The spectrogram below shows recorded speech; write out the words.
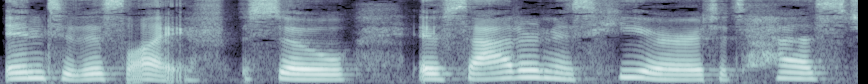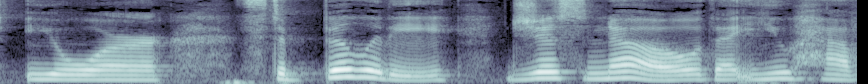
into this life. So if Saturn is here to test your stability, just know that you have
